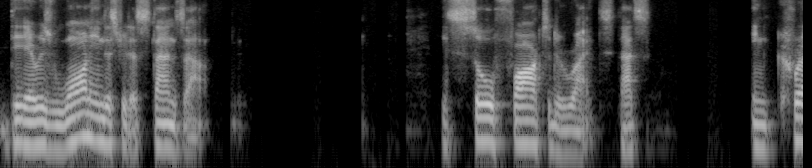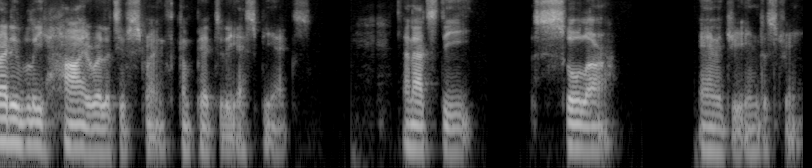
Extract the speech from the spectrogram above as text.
There is one industry that stands out. It's so far to the right. That's incredibly high relative strength compared to the SPX. And that's the solar energy industry.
